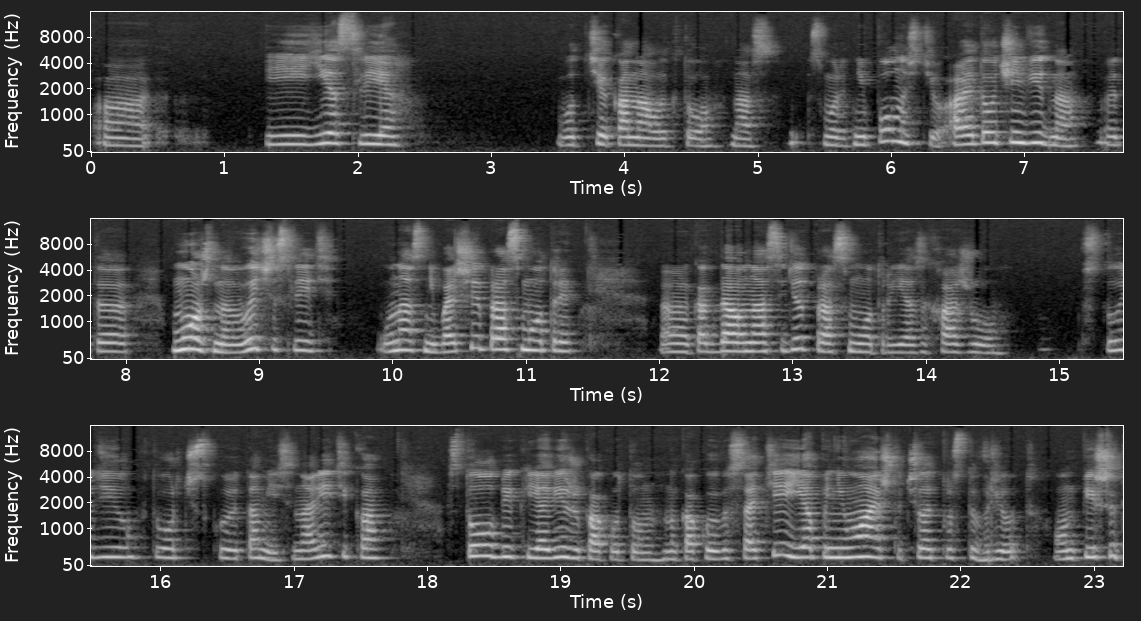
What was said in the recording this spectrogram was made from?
А, и если вот те каналы, кто нас смотрит не полностью, а это очень видно, это можно вычислить. У нас небольшие просмотры. Когда у нас идет просмотр, я захожу в студию в творческую, там есть аналитика столбик, я вижу, как вот он, на какой высоте, я понимаю, что человек просто врет. Он пишет,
